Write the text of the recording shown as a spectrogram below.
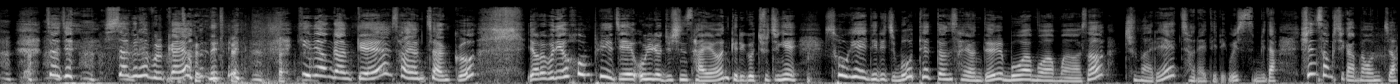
자, 이제 시작을 해볼까요? 네. 김영과 함께 사연 참고 여러분이 홈페이지에 올려주신 사연 그리고 주중에 소개해드리지 못했던 사연들 모아 모아 모아서 주말에 전해드리고 있습니다. 신성 씨가 먼저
